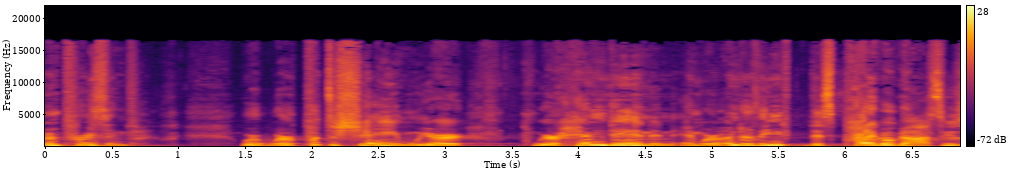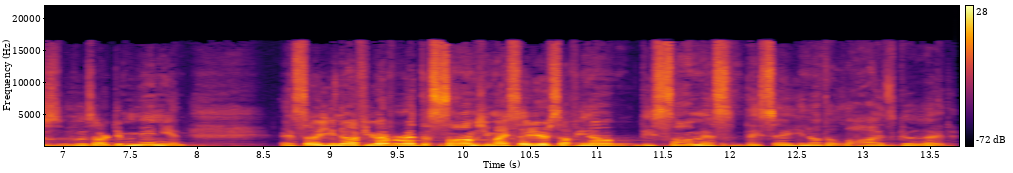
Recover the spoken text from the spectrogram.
We're imprisoned. We're, we're put to shame. We are we're hemmed in and, and we're underneath this pedagogos who's, who's our dominion. And so, you know, if you ever read the Psalms, you might say to yourself, you know, these psalmists, they say, you know, the law is good.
